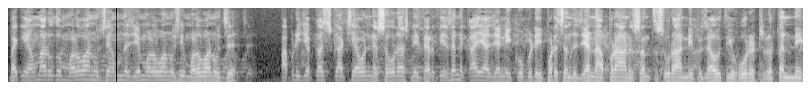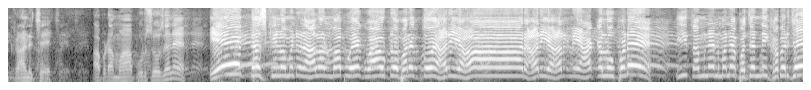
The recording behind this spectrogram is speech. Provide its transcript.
બાકી અમારું તો મળવાનું છે, અમને જે મળવાનું છે મળવાનું છે. આપણી જે કચ્છ કાઠિયાવાડ ને સૌરાષ્ટ્રની ધરતી છે ને, કાયા જેની કુબડી પડસંદ જેના પ્રાણ સંત સુરા નિપજાવતી હોરઠ રતનની ખાણ છે. આપણા મહાપુરુષો છે ને, એક દસ કિલોમીટર હાલો બાપુ, એક વાવટો ફરકતો હોય, હરિહર હરિહરની આકલવું પડે ઈ તમને મને ભજનની ખબર છે?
